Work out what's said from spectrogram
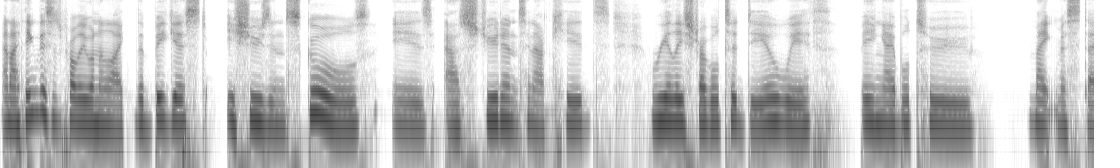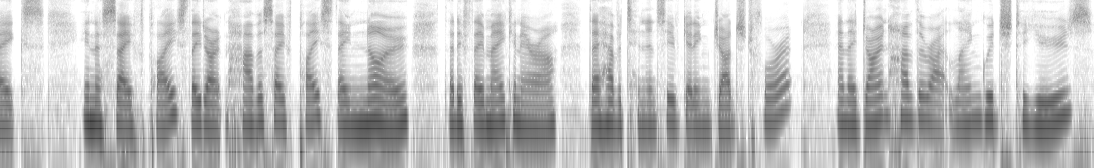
And I think this is probably one of like the biggest issues in schools is our students and our kids really struggle to deal with being able to make mistakes in a safe place. They don't have a safe place. They know that if they make an error, they have a tendency of getting judged for it and they don't have the right language to use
